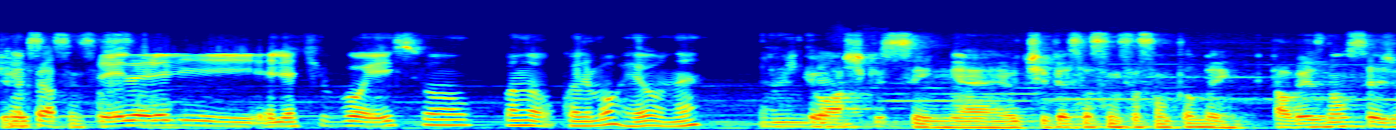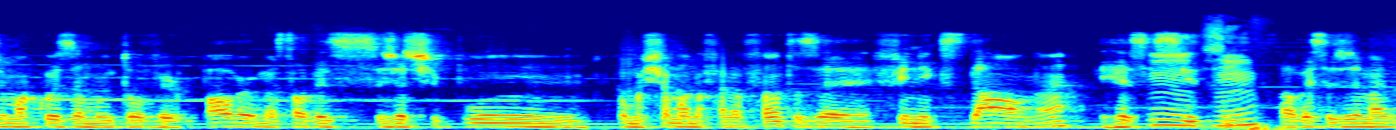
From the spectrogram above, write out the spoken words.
que no essa próprio sensação. trailer ele, ele ativou isso quando, quando ele morreu, né? Eu acho que sim, é, eu tive essa sensação também. Talvez não seja uma coisa muito overpower, mas talvez seja tipo um. Como chama no Final Fantasy? É Phoenix Down, né? E ressuscita. Uhum. Talvez seja mais,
